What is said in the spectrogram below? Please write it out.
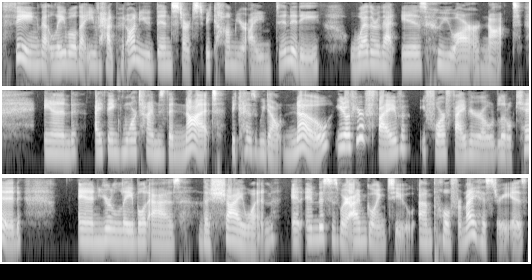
thing that label that you've had put on you then starts to become your identity whether that is who you are or not. And i think more times than not because we don't know you know if you're a five four five year old little kid and you're labeled as the shy one and, and this is where i'm going to um, pull from my history is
